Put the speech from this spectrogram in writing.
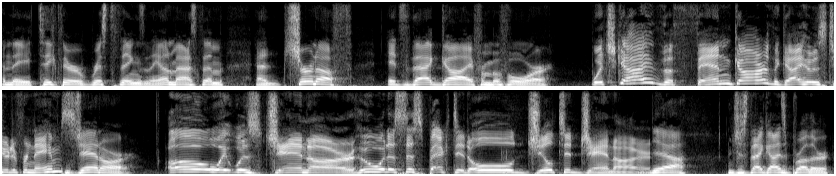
And they take their wrist things and they unmask them. And sure enough, it's that guy from before, which guy? The Thangar, the guy who has two different names. Janar. Oh, it was Janar. Who would have suspected old jilted Janar? Yeah, just that guy's brother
